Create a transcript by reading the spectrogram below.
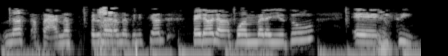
no, o sea, no es una gran definición, pero la pueden ver en YouTube. Eh. Y sí,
